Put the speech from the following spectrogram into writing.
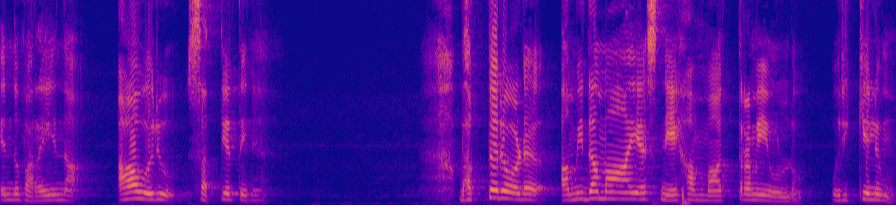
എന്ന് പറയുന്ന ആ ഒരു സത്യത്തിന് ഭക്തരോട് അമിതമായ സ്നേഹം മാത്രമേ ഉള്ളൂ ഒരിക്കലും.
